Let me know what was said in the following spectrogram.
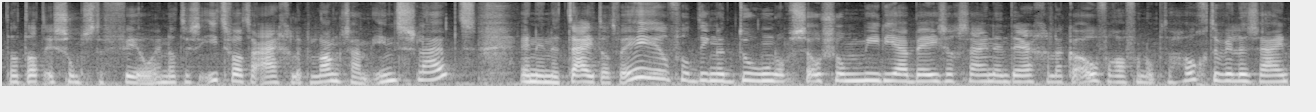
dat dat is soms te veel. En dat is iets wat er eigenlijk langzaam insluipt. En in de tijd dat we heel veel dingen doen, op social media bezig zijn en dergelijke, overal van op de hoogte willen zijn,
